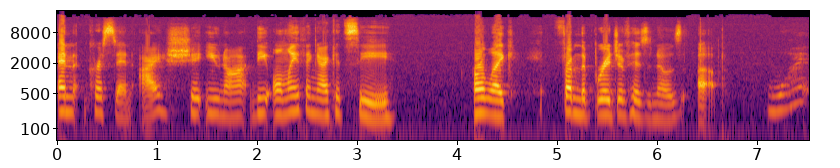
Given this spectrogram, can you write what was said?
And Kristen, I shit you not, the only thing I could see are like from the bridge of his nose up. what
